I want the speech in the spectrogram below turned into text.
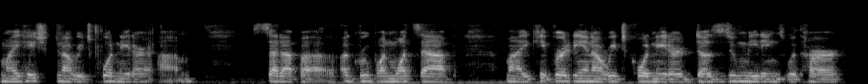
my Haitian outreach coordinator um, set up a, a group on WhatsApp. My Cape Verdean outreach coordinator does Zoom meetings with her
